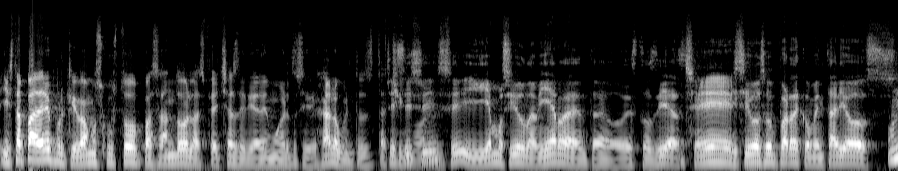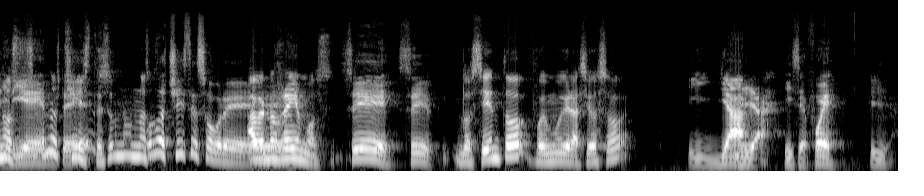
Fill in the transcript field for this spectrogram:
Y está padre porque vamos justo pasando las fechas de Día de Muertos y de Halloween, entonces está Sí, sí, chingón. sí, sí, y hemos sido una mierda dentro de estos días. Sí, Hicimos un par de comentarios Unos- chistes, un- unos- Unos chistes sobre... A ver, nos reímos. Sí, sí, Lo siento, fue muy gracioso. y ya, Y ya. y se fue. Y ya.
